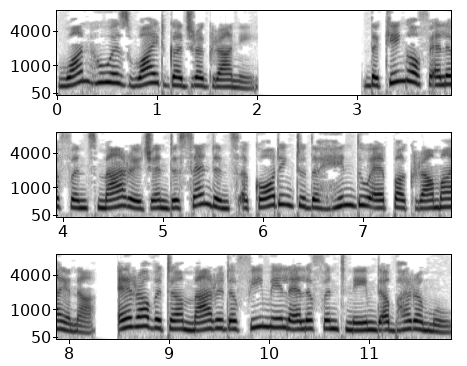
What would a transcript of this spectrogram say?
one who is white Gajragrani. The king of elephants marriage and descendants according to the Hindu epic Ramayana, Airavata married a female elephant named Abharamu.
